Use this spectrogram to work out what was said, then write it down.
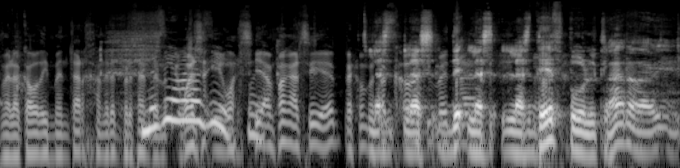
Me lo acabo de inventar 100%. ¿No se igual se- así? igual se Bueno. llaman así, ¿eh? Pero me lo Las, acabo las, de de- inventar. las, las Deathpool, claro, David.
